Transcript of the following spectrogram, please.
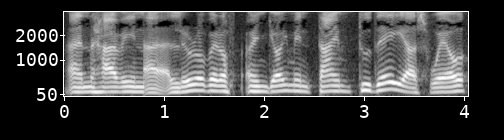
and having a little bit of enjoyment time today as well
